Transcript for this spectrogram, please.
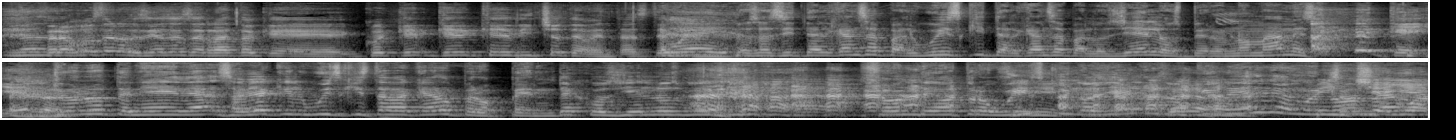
No, Pero justo nos decías hace rato que. cu- ¿Qué, qué, qué dicho te aventaste? Güey, o sea, si te alcanza para el whisky, te alcanza para los hielos, pero no mames. ¿Qué hielos? Yo no tenía idea. Sabía que el whisky estaba caro, pero pendejos hielos, güey. Son de otro whisky Sí. los hielos. ¿o ¿Qué verga, güey? Son Pinche de agua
